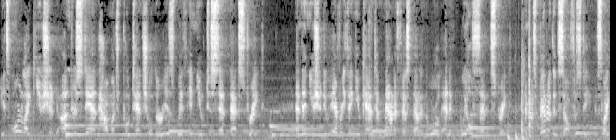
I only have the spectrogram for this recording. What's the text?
it's more like you should understand how much potential there is within you to set that straight. And then you should do everything you can to manifest that in the world and it will set it straight. And that's better than self-esteem. It's like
